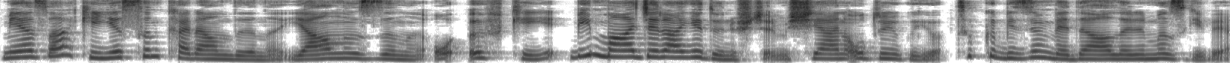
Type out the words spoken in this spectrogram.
Miyazaki yasın karanlığını, yalnızlığını, o öfkeyi bir maceraya dönüştürmüş. Yani o duyguyu. Tıpkı bizim vedalarımız gibi.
